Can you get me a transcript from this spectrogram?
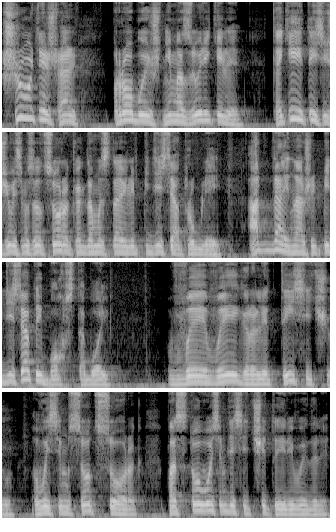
«Шутишь, аль? Пробуешь, не мазурики ли? Какие 1840, когда мы ставили 50 рублей? Отдай наши 50, и бог с тобой». «Вы выиграли тысячу 840, по 184 выдали.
